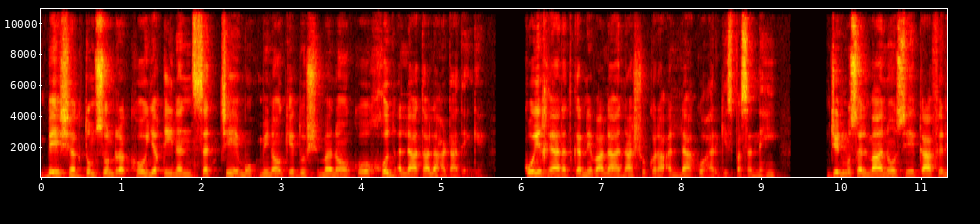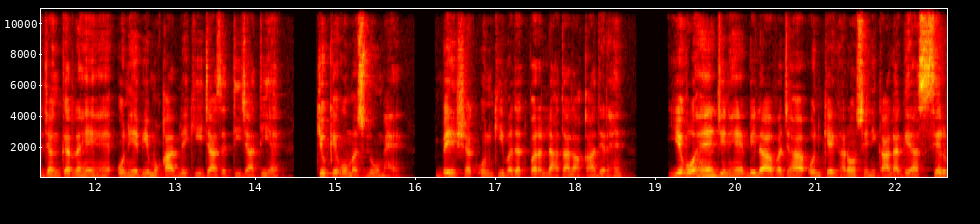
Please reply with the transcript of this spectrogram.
بے شک تم سن رکھو یقیناً سچے مؤمنوں کے دشمنوں کو خود اللہ تعالیٰ ہٹا دیں گے۔ کوئی خیانت کرنے والا نا شکرہ اللہ کو ہرگز پسند نہیں۔ جن مسلمانوں سے کافر جنگ کر رہے ہیں، انہیں بھی مقابلے کی اجازت دی جاتی ہے، کیونکہ وہ مظلوم ہیں۔ بے شک ان کی مدد پر اللہ تعالیٰ قادر ہیں۔ یہ وہ ہیں جنہیں بلا وجہ ان کے گھروں سے نکالا گیا، صرف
